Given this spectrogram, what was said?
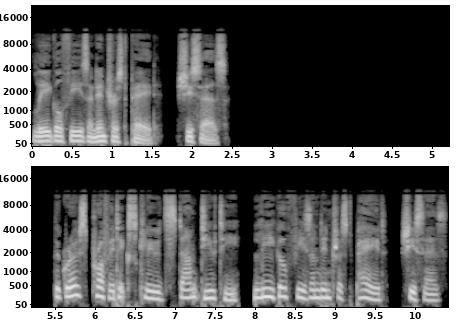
legal fees and interest paid, she says. The gross profit excludes stamp duty, legal fees and interest paid, she says.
